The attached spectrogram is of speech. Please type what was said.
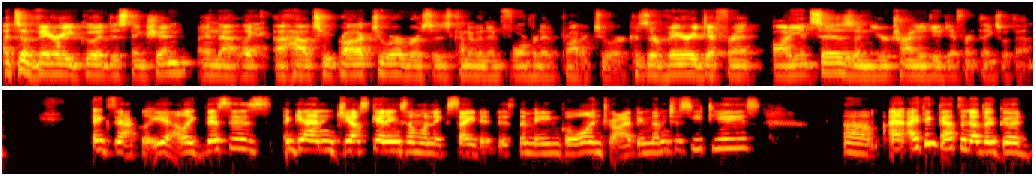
that's a very good distinction in that like yeah. a how-to product tour versus kind of an informative product tour because they're very different audiences and you're trying to do different things with them. Exactly yeah like this is again just getting someone excited is the main goal and driving them to ctas um, I, I think that's another good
